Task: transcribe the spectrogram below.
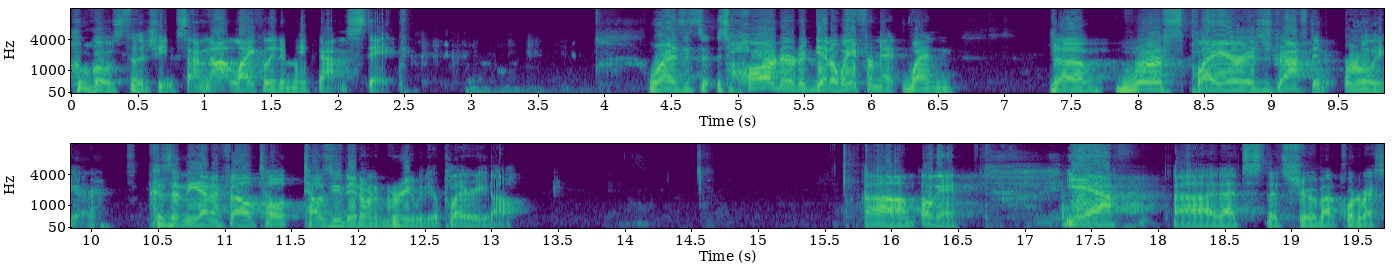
who goes to the Chiefs. I'm not likely to make that mistake. Whereas it's, it's harder to get away from it when the worst player is drafted earlier because then the NFL t- tells you they don't agree with your player eval. Um, okay. Yeah, Uh, that's that's true about quarterbacks.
